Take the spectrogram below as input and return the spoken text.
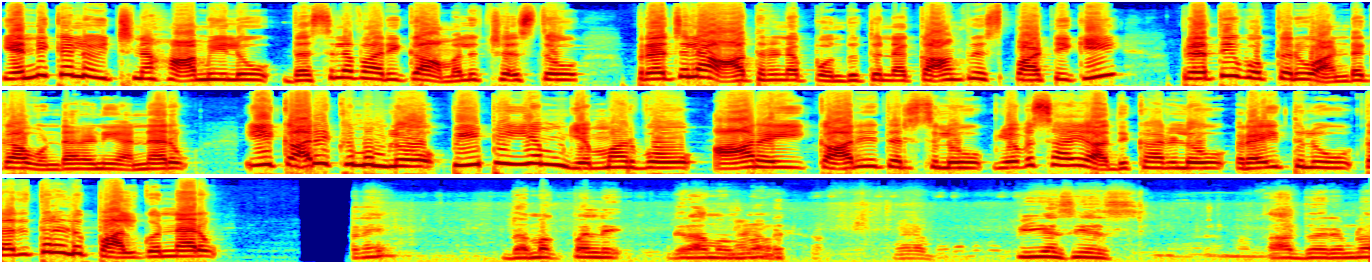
ఎన్నికల్లో ఇచ్చిన హామీలు దశలవారీగా అమలు చేస్తూ ప్రజల ఆదరణ పొందుతున్న కాంగ్రెస్ పార్టీకి ప్రతి ఒక్కరూ అండగా ఉండాలని అన్నారు. ఈ కార్యక్రమంలో పీపీఎం ఎంఆర్ఓ ఆర్ఐ కార్యదర్శులు వ్యవసాయ అధికారులు రైతులు తదితరులు పాల్గొన్నారు. దమక్పల్లి గ్రామంలో పిఎస్ఎస్ ఆధ్వర్యంలో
